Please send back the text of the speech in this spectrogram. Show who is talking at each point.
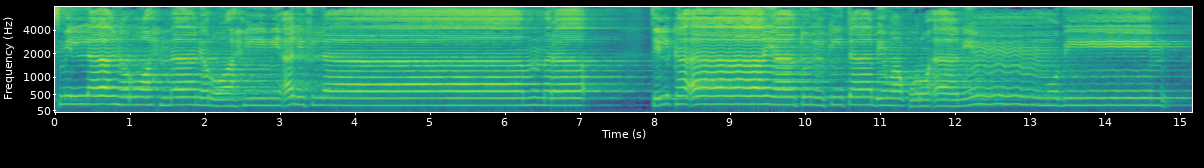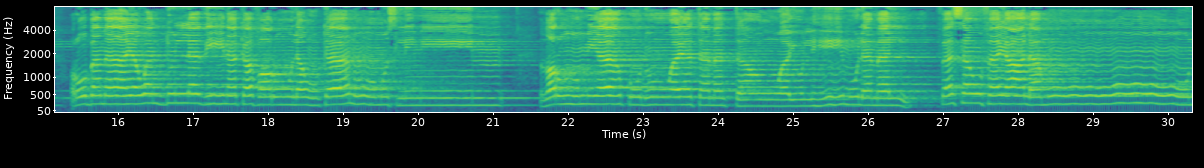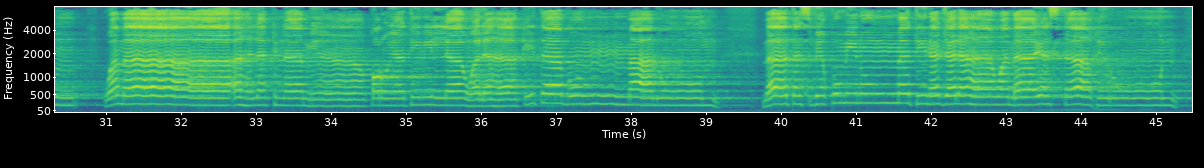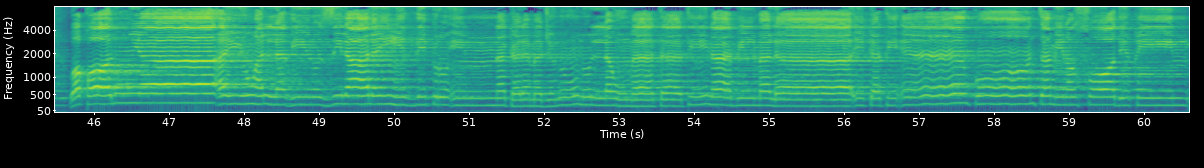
Speaker 1: بسم الله الرحمن الرحيم. ألف لام را. تلك آيات الكتاب وقرآن مبين. ربما يود الذين كفروا لو كانوا مسلمين. ذرهم ياكلوا ويتمتعوا ويلهيم لمل فسوف يعلمون وما اهلكنا من قريه الا ولها كتاب معلوم ما تسبق من امه نجلها وما يستاخرون وقالوا يا ايها الذي نزل عليه الذكر انك لمجنون لو ما تاتينا بالملائكه ان كنت من الصادقين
